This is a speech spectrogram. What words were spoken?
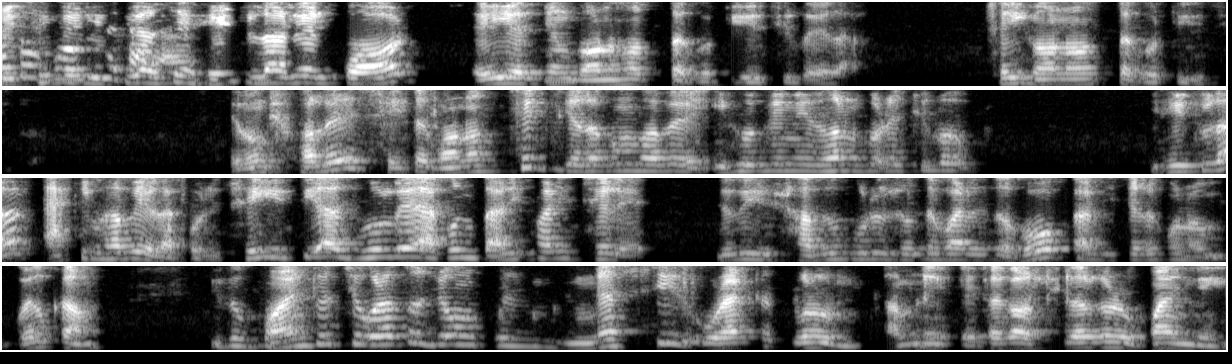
পৃথিবীর ইতিহাসে হিটলারের পর এই একজন গণহত্যা ঘটিয়েছিল এরা। সেই গণহত্যা ঘটিয়েছিল। এবং ফলে সেটা গণচ্ছেদ যেরকম ভাবে ইহুদি নিধন করেছিল হিটলার একইভাবে এরা করে সেই ইতিহাস ভুলে এখন দাড়ি ফাড়ি ছেড়ে যদি সাধু পুরুষ হতে পারে তো হোক আর সেটা কোনো ওয়েলকাম কিন্তু পয়েন্ট হচ্ছে ওরা তো ইন্ডাস্ট্রি ওরা একটা ধরুন আপনি এটাকে অস্বীকার করার উপায় নেই।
